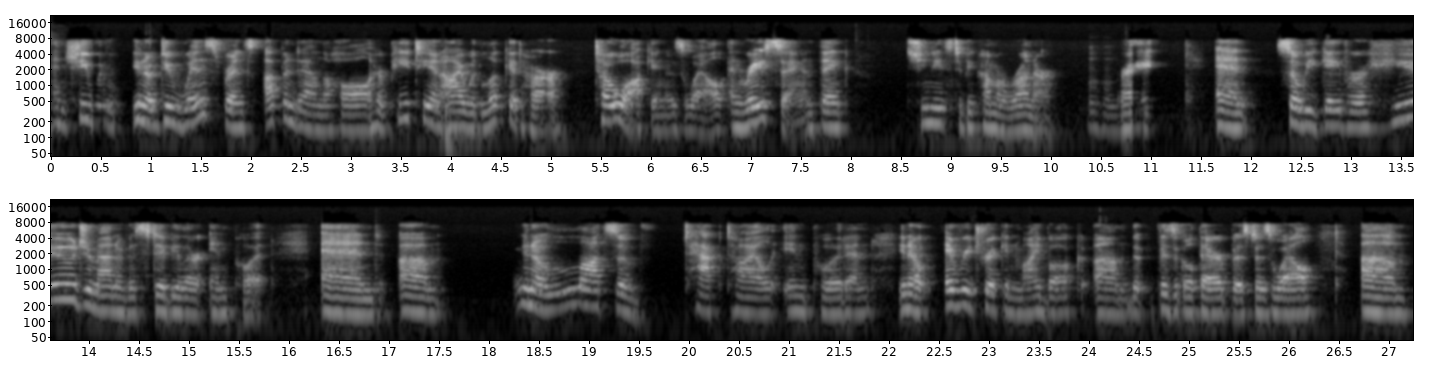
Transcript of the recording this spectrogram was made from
and she would you know do wind sprints up and down the hall. Her pt and i would look at her toe walking as well and racing and think she needs to become a runner. Right? And so we gave her a huge amount of vestibular input and um, you know lots of tactile input and you know every trick in my book um, the physical therapist as well um,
